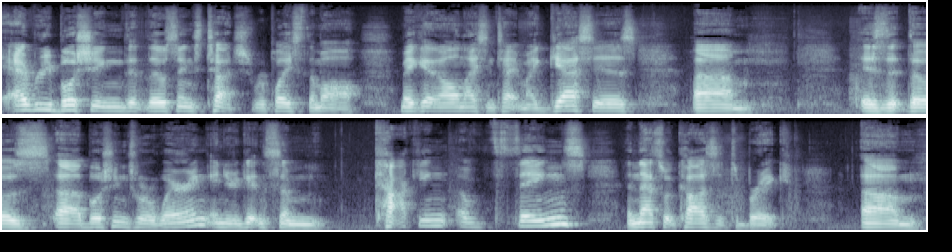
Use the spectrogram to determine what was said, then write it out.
every bushing that those things touch, replace them all, make it all nice and tight. My guess is. Um, is that those uh, bushings were wearing and you're getting some cocking of things and that's what caused it to break. Um,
